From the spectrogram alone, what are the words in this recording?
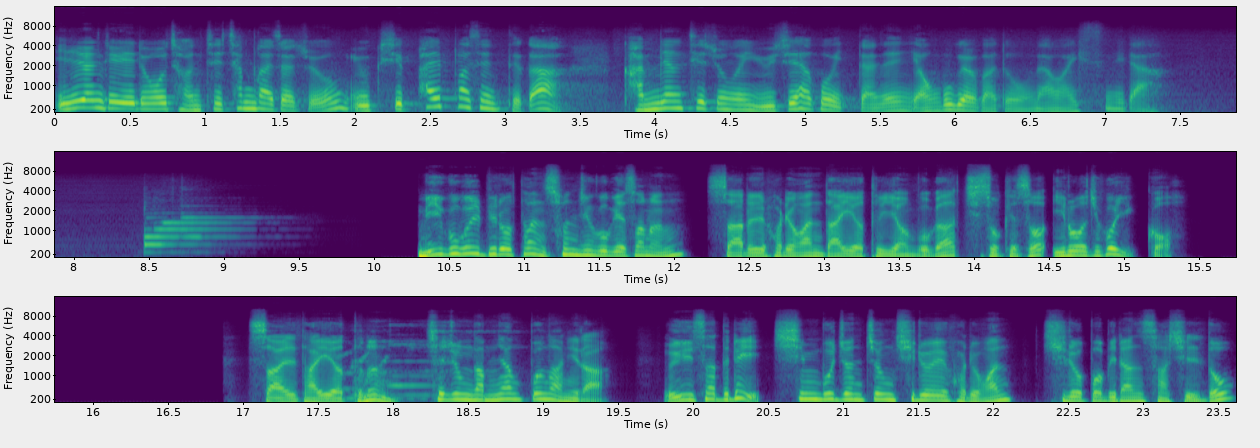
1년 뒤에도 전체 참가자 중 68%가 감량 체중을 유지하고 있다는 연구 결과도 나와 있습니다. 미국을 비롯한 선진국에서는 쌀을 활용한 다이어트 연구가 지속해서 이루어지고 있고 쌀 다이어트는 체중 감량뿐 아니라 의사들이 신부전증 치료에 활용한 치료법이란 사실도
